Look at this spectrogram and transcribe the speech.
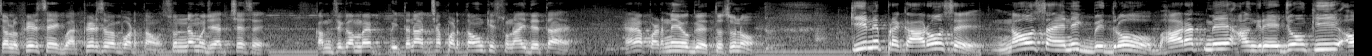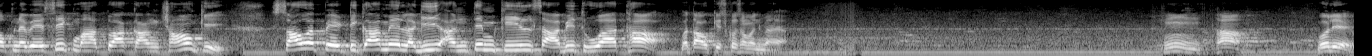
चलो फिर से एक बार, फिर से मैं पढ़ता हूँ। सुनना मुझे अच्छे से। कम से कम मैं इतना अच्छा पढ़ता हूँ कि सुनाई देता है। है ना? पढ़ने योग्य तो सुनो। किन प्रकारों से नौसैनिक विद्रोह भारत में अंग्रेज़ों की औपनिवेशिक महत्वाकांक्षाओं की सव पेटिका में लगी अंतिम कील साबित हुआ था? बताओ, किसको समझ में आया? हम्म हाँ। बोलिए।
